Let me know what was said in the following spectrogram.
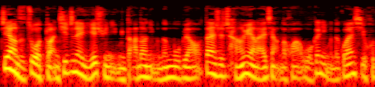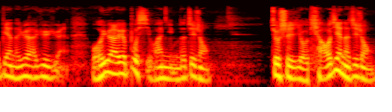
这样子做，短期之内也许你们达到你们的目标，但是长远来讲的话，我跟你们的关系会变得越来越远，我会越来越不喜欢你们的这种，就是有条件的这种。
